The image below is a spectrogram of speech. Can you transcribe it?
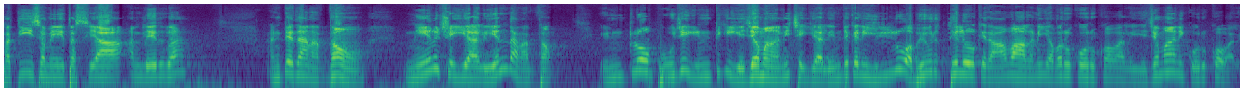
పతి సమేతస్య అని లేదుగా? అంటే దాని అర్థం నేను చెయ్యాలి అని దాని అర్థం. ఇంట్లో పూజ ఇంటికి యజమాని చెయ్యాలి. ఎందుకని ఇల్లు అభివృద్ధిలోకి రావాలని ఎవరు కోరుకోవాలి? యజమాని కోరుకోవాలి.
